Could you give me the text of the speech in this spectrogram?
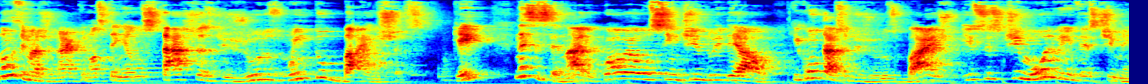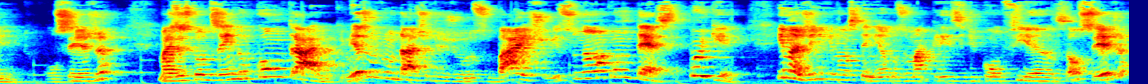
Vamos imaginar que nós tenhamos taxas de juros muito baixas, ok? Nesse cenário, qual é o sentido ideal? Que com taxa de juros baixo, isso estimule o investimento, ou seja, mas eu estou dizendo o contrário, que mesmo com taxa de juros baixo, isso não acontece. Por quê? Imagine que nós tenhamos uma crise de confiança, ou seja,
